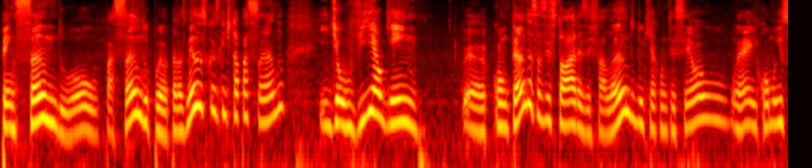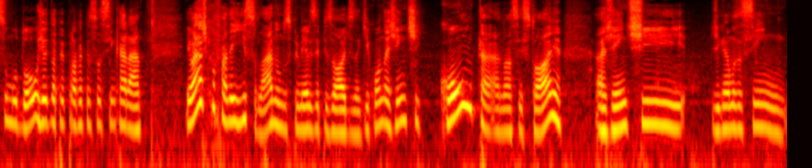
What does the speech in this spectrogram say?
pensando ou passando por, pelas mesmas coisas que a gente está passando e de ouvir alguém uh, contando essas histórias e falando do que aconteceu né, e como isso mudou o jeito da própria pessoa se encarar. Eu acho que eu falei isso lá num dos primeiros episódios aqui, quando a gente conta a nossa história, a gente, digamos assim,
